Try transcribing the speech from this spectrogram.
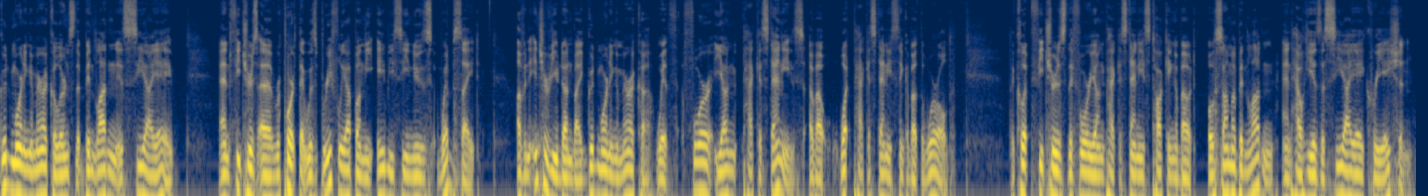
Good Morning America Learns That Bin Laden is CIA and features a report that was briefly up on the ABC News website of an interview done by Good Morning America with four young Pakistanis about what Pakistanis think about the world. The clip features the four young Pakistanis talking about Osama bin Laden and how he is a CIA creation.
